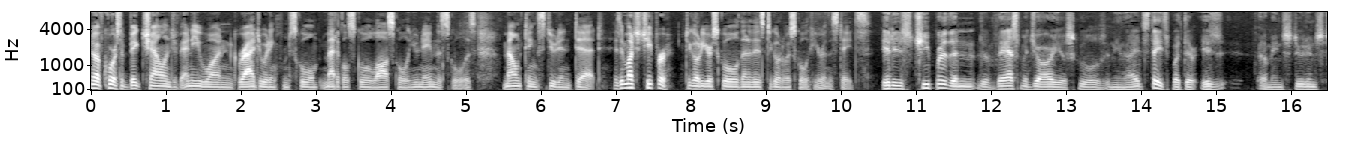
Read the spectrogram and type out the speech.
No, of course, a big challenge of anyone graduating from school, medical school, law school, you name the school, is mounting student debt. Is it much cheaper to go to your school than it is to go to a school here in the States? It is cheaper than the vast majority of schools in the United States, but there is, I mean, students,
